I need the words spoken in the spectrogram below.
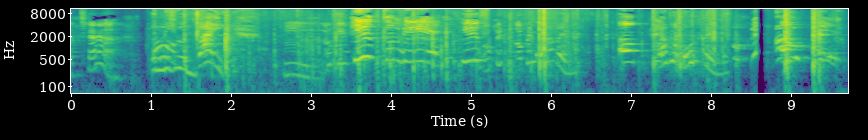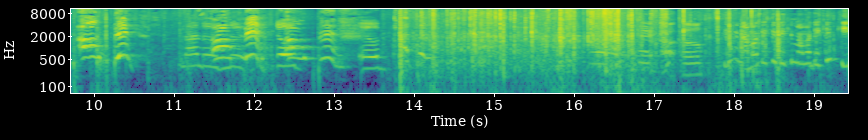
আচ্ছা And he would bite. Hmm okay He's gonna be it. He's open open open. Open. How to open? Open. Open. Open. Open. Open. দেখি মামা দেখি দেখি মামা দেখি কি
